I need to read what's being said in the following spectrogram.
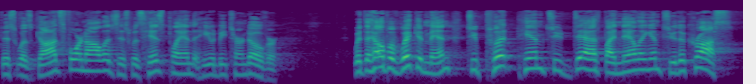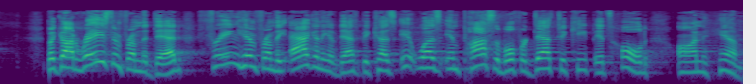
this was God's foreknowledge, this was his plan that he would be turned over. With the help of wicked men, to put him to death by nailing him to the cross. But God raised him from the dead, freeing him from the agony of death because it was impossible for death to keep its hold on him.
